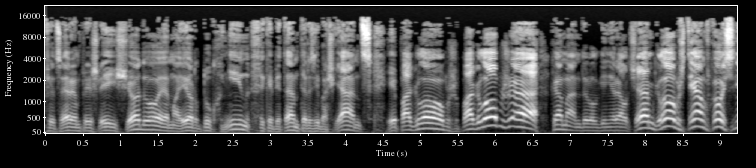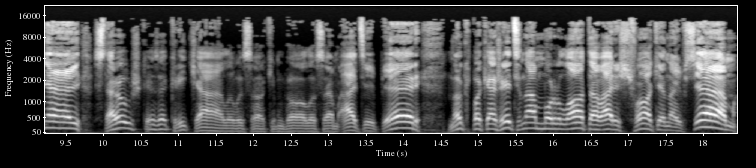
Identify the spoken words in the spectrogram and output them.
офицерам пришли еще двое, майор Духнин и капитан Терзибашьянц. «И поглубже, поглубже!» — командовал генерал. «Чем глубже, тем вкусней!» Старушка закричала высоким голосом. «А теперь, ну-ка покажите нам мурло, товарищ Фокиной, всем!»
